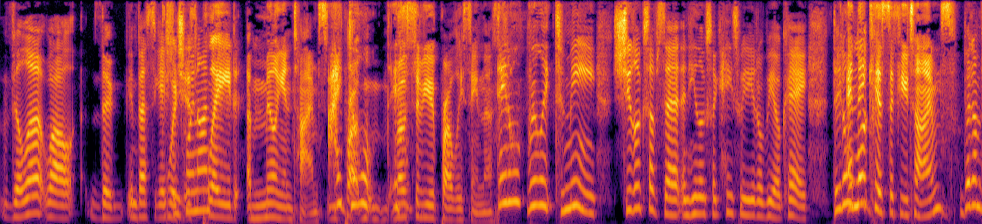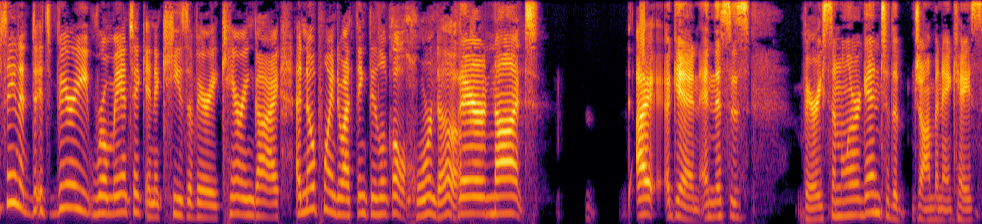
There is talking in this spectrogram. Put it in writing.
villa while the investigation which is on, played a million times. I You've prob- don't- Most of you have probably seen this. they don't really, to me, she looks upset and he looks like, hey, sweetie, it'll be okay. They don't and look. they kiss a few times. but I'm saying it, it's very romantic and he's a very caring guy. At no point do I think they look all horned up. They're not. I again, and this is very similar again to the JonBenét case.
